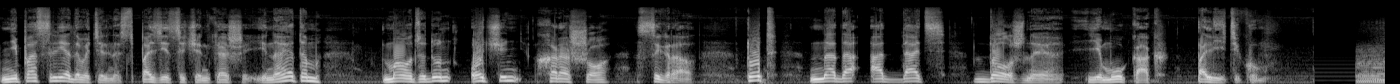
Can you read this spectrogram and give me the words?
непоследовательность позиции Ченкаши, и на этом Мао Цзэдун очень хорошо сыграл. Тут надо отдать должное ему как политику. Вы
